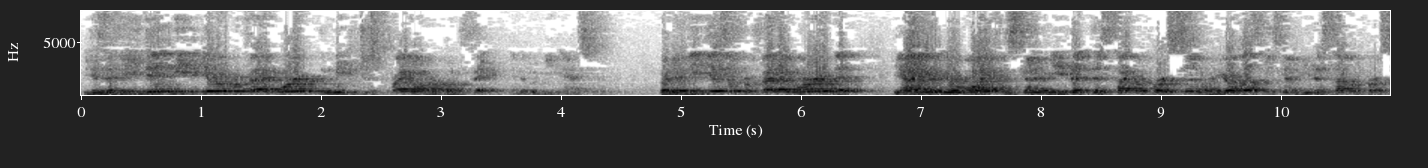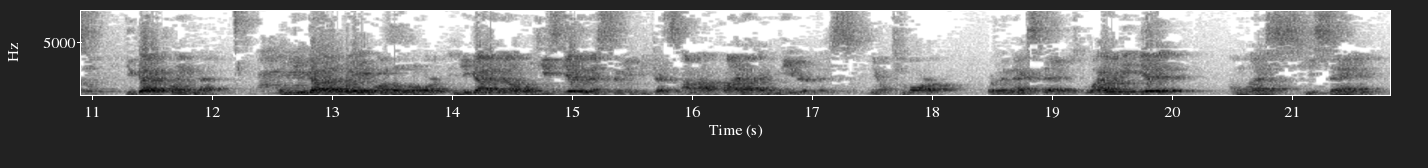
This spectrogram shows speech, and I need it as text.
Because if He didn't need to give a prophetic word, then we could just pray on our own faith, and it would be answered. But if He gives a prophetic word that yeah, your, your wife is going to be that, this type of person, or your husband's going to be this type of person. You got to claim that. And you got to wait on the Lord. And you got to know, well, He's giving this to me because I'm not, probably not going to need her this, you know, tomorrow or the next day. Why would He give it? Unless He's saying,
